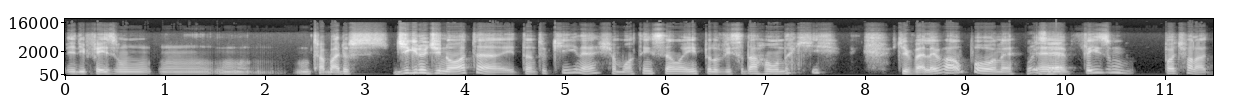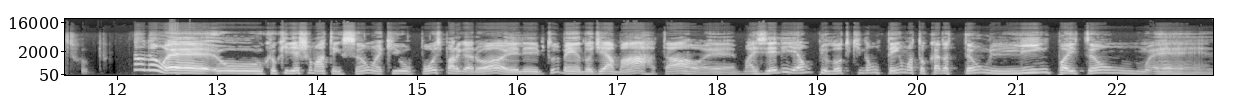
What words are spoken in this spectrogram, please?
ele fez um, um, um, um trabalho digno de nota, e tanto que, né, chamou atenção aí pelo visto da Honda que, que vai levar o pô, né? Pois é, é. Fez um. Pode falar, desculpa. Não, não, é, o que eu queria chamar a atenção é que o Paul Espargaró, ele, tudo bem, andou de Yamaha tal, é, mas ele é um piloto que não tem uma tocada tão limpa e tão. É,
